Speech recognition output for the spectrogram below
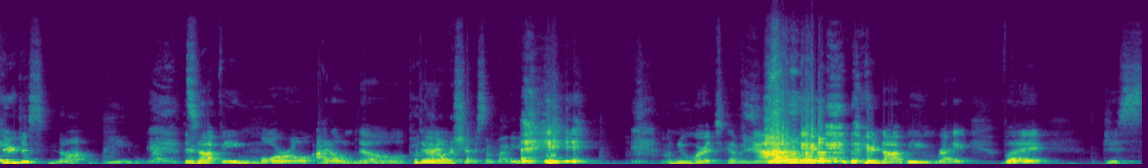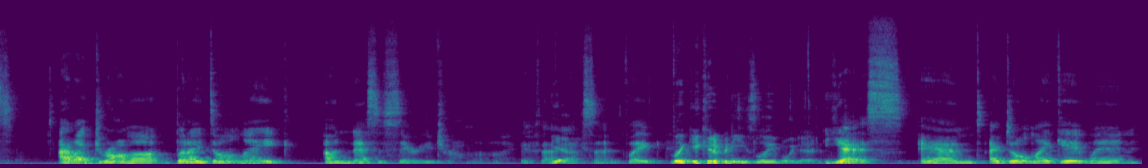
they're just not being right. they're not being moral. I don't know. Put They're- that on a shirt, somebody. new merch coming out. They're not being right. But just, I like drama, but I don't like unnecessary drama, if that Yeah. makes sense. Like, like it could have been easily avoided. yes. And I don't like it when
